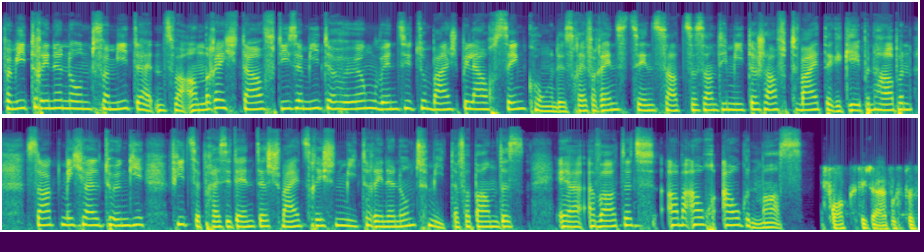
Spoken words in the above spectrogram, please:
Vermieterinnen und Vermieter hätten zwar Anrecht auf diese Mieterhöhung, wenn sie zum Beispiel auch Senkungen des Referenzzinssatzes an die Mieterschaft weitergegeben haben, sagt Michael Töngi, Vizepräsident des Schweizerischen Mieterinnen und Mieterverbandes. Er erwartet aber auch Augenmaß. Fakt ist einfach, dass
